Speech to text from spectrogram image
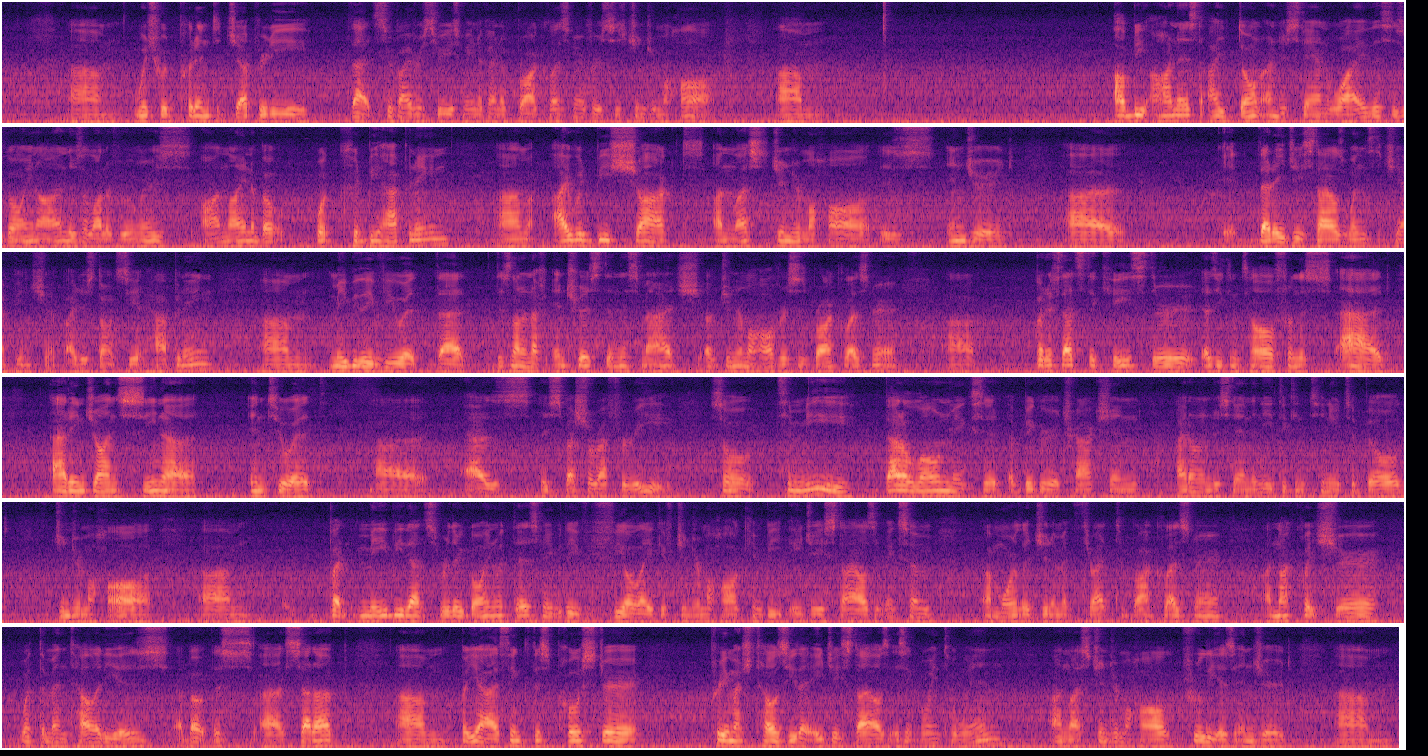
um, which would put into jeopardy that Survivor Series main event of Brock Lesnar versus Jinder Mahal. Um, I'll be honest, I don't understand why this is going on. There's a lot of rumors online about what could be happening. Um, I would be shocked unless Jinder Mahal is injured uh, it, that AJ Styles wins the championship. I just don't see it happening. Um, maybe they view it that there's not enough interest in this match of Jinder Mahal versus Brock Lesnar. Uh, but if that's the case, they're, as you can tell from this ad, adding John Cena into it. Uh, as a special referee. So to me, that alone makes it a bigger attraction. I don't understand the need to continue to build Jinder Mahal. Um, but maybe that's where they're going with this. Maybe they feel like if Jinder Mahal can beat AJ Styles, it makes him a more legitimate threat to Brock Lesnar. I'm not quite sure what the mentality is about this uh, setup. Um, but yeah, I think this poster pretty much tells you that AJ Styles isn't going to win unless Jinder Mahal truly is injured. Um,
